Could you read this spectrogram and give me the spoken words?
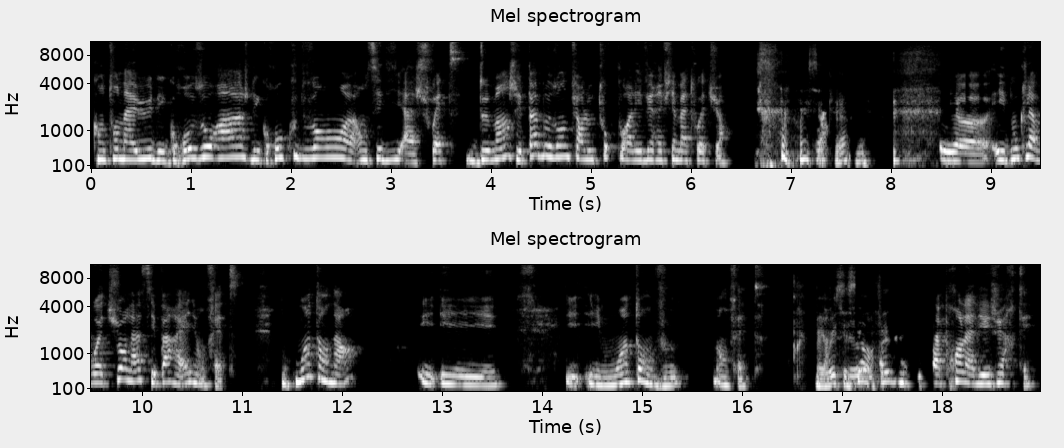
quand on a eu des gros orages, des gros coups de vent, euh, on s'est dit, ah chouette, demain, j'ai pas besoin de faire le tour pour aller vérifier ma toiture. oui, c'est clair. Euh, et, donc la voiture, là, c'est pareil, en fait. Donc moins t'en as, et, et, moins t'en veux, en fait. Mais oui, c'est ça, en fait. Ça prend la légèreté.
